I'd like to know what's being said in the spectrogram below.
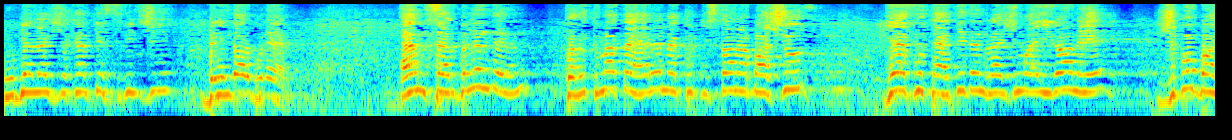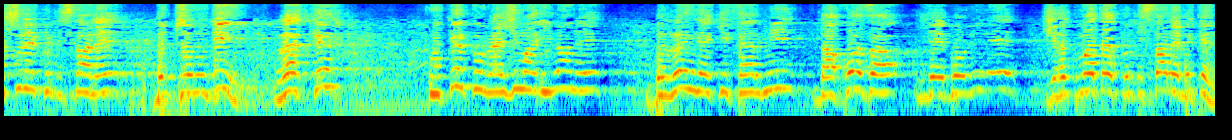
و گلک جخر که سویل جی بریندار بونه ام سربلندن که حکمت هرم کردستان باشور یف و تهدیدن رژیم ایران جبو باشور کردستان به تندی رد کرد و کرد که رژیم ایران به rengekî fermî daxwaza lêborînê ji hikûmeta Kurdistanê bikin.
